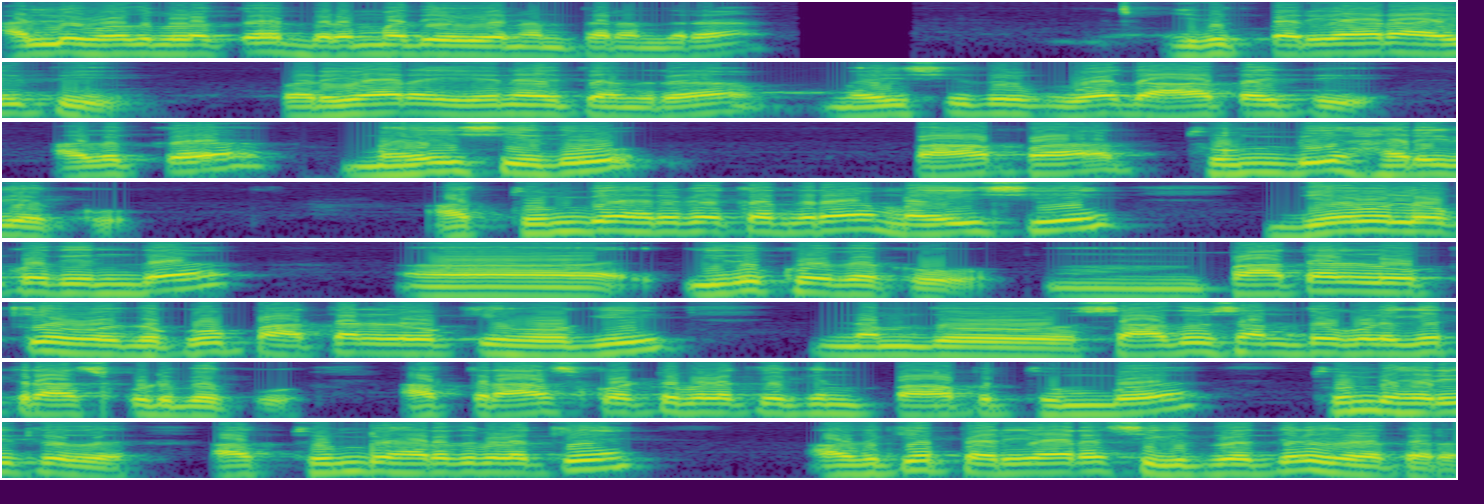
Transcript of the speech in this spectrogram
ಅಲ್ಲಿ ಹೋದ ಬಳಕ ಬ್ರಹ್ಮದೇವ್ ಏನಂತಾರಂದ್ರ, ಇದಕ್ ಪರಿಹಾರ ಐತಿ, ಪರಿಹಾರ ಏನೈತಿ ಅಂದ್ರ ಮಹಿಷಿದ ವಧ ಆತೈತಿ ಅದಕ್ಕ ಮಹಿಷಿದು ಪಾಪ ತುಂಬಿ ಹರಿಬೇಕು. ಆ ತುಂಬಿ ಹರಿಬೇಕಂದ್ರ ಮಹಿಷಿ ದೇವಲೋಕದಿಂದ ಆ, ಇದಕ್ ಹೋಗ್ಬೇಕು. ಪಾತಾಳ ಲೋಕಕ್ಕೆ ಹೋಗ್ಬೇಕು. ಪಾತಾಳ ಲೋಕಕ್ಕೆ ಹೋಗಿ ನಮ್ದು ಸಾಧು ಸಂತುಗಳಿಗೆ ತ್ರಾಸ ಕೊಡ್ಬೇಕು. ಆ ತ್ರಾಸ ಕೊಟ್ಟ ಬಳಕಕ್ಕಿಂತ ಪಾಪ ತುಂಬ, ತುಂಬಿ ಹರಿತದ. ಆ ತುಂಬಿ ಹರಿದ ಬಳಕೆ ಅದಕ್ಕೆ ಪರಿಹಾರ ಸಿಗ್ತದೆ ಅಂತ ಹೇಳಿ ಹೇಳ್ತಾರ.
